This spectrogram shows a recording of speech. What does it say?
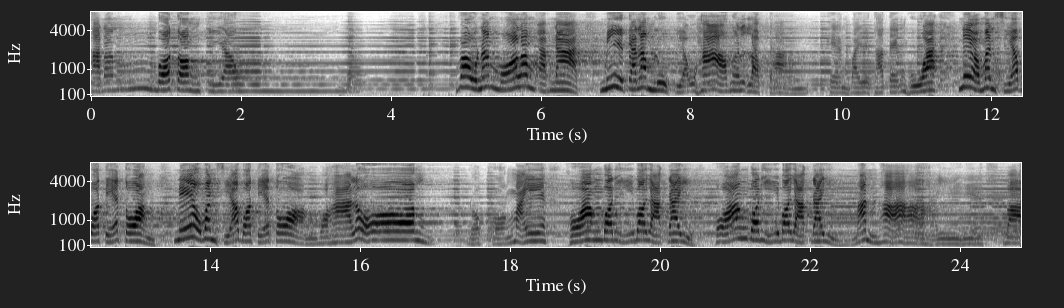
พนันบ่ต้องเกี่ยว เว้าน้ำหมอลำอาบนาด มีแต่ลำลูกเดียวหาเอาเงินหลับตามแพงใบถ้าแต่งผัว แนวมันเสียบ่เตะตอง แนวมันเสียบ่เตะตองบ่หาลองดอกของไหมของบ่ดีบ่อยากได้ของบ่ดีบ่อยากได้มันพายบา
